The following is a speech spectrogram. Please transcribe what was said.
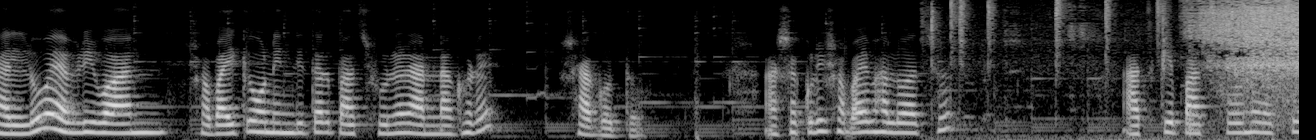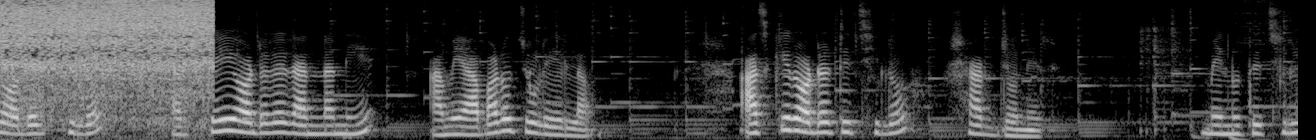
হ্যালো এভরিওয়ান, সবাইকে অনিন্দিতার পাঁচ পাঁচফোড়নের রান্নাঘরে স্বাগত। আশা করি সবাই ভালো আছো। আজকে পাঁচ পাঁচফোড়নের একটি অর্ডার ছিল, আর সেই অর্ডারের রান্না নিয়ে আমি আবারও চলে এলাম। আজকের অর্ডারটি ছিল ষাট জনের মেনুতে ছিল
